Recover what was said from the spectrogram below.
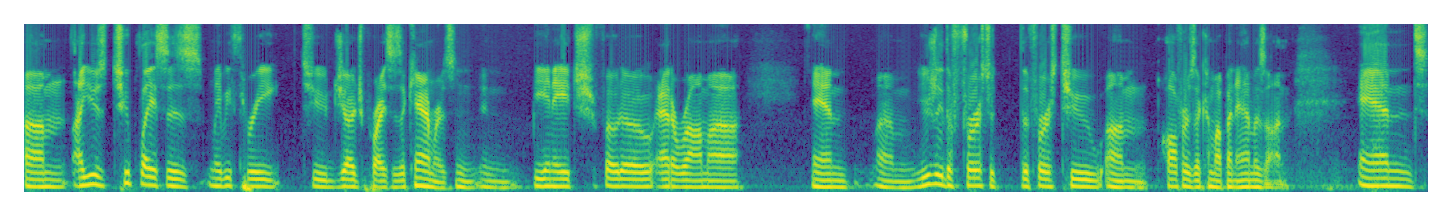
um, I use two places, maybe three, to judge prices of cameras in, in B&H, Photo, Adorama, and um, usually the first the first two um, offers that come up on Amazon. And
